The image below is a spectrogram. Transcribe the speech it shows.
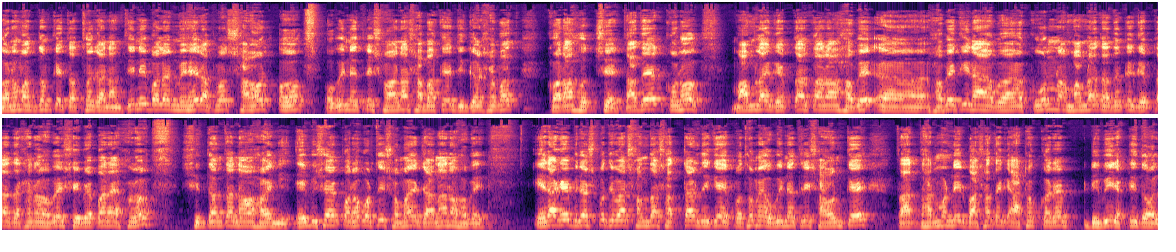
গণমাধ্যমকে তথ্য জানান। তিনি বলেন, মেহের আফরোজ শাহন ও অভিনেত্রী সোহানা সাবাকে জিজ্ঞাসাবাদ করা হচ্ছে। তাদের কোনো মামলায় গ্রেপ্তার করা হবে হবে কি না বা কোন মামলায় তাদেরকে গ্রেপ্তার দেখানো হবে সেই ব্যাপারে এখনও সিদ্ধান্ত নেওয়া হয়নি। এ বিষয়ে পরবর্তী সময়ে জানানো হবে। এর আগে বৃহস্পতিবার সন্ধ্যা সাতটার দিকে প্রথমে অভিনেত্রী শাওনকে তার ধানমন্ডির বাসা থেকে আটক করে ডিবির একটি দল।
